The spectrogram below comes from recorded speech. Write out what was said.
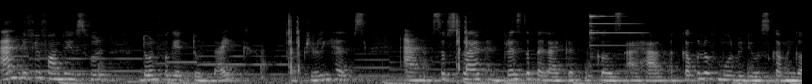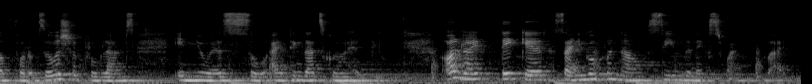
And if you found it useful, don't forget to like. That really helps. And subscribe and press the bell icon because I have a couple of more videos coming up for observership programs in US. So I think that's going to help you. All right, take care. Signing off for now. See you in the next one. Bye.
